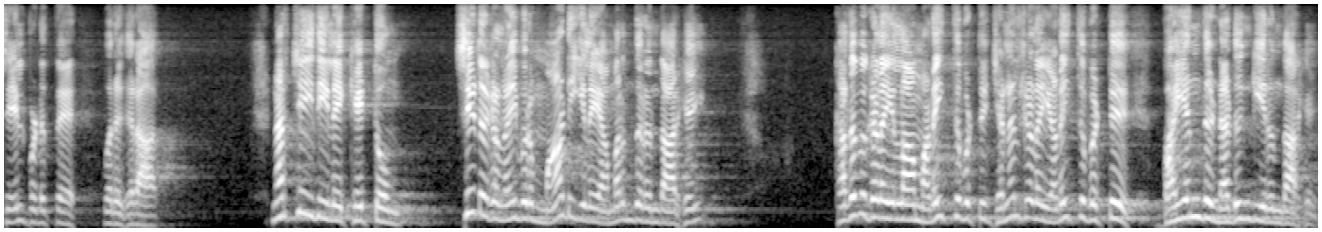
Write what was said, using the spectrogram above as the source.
செயல்படுத்த வருகிறார். நற்செய்தியிலே கேட்டோம் சீடர்கள் அனைவரும் மாடியிலே அமர்ந்திருந்தார்கள். கதவுகளை எல்லாம் அடைத்துவிட்டு ஜன்னல்களை அடைத்துவிட்டு பயந்து நடுங்கி இருந்தார்கள்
